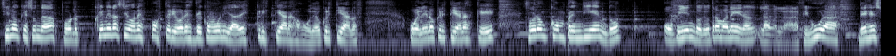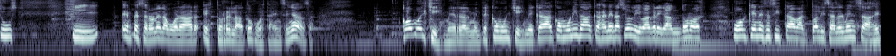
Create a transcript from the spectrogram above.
sino que son dadas por generaciones posteriores de comunidades cristianas o judeocristianas o heleno-cristianas que fueron comprendiendo o viendo de otra manera la, la figura de Jesús y empezaron a elaborar estos relatos o estas enseñanzas. Como el chisme, realmente es como un chisme. Cada comunidad, cada generación le iba agregando más porque necesitaba actualizar el mensaje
